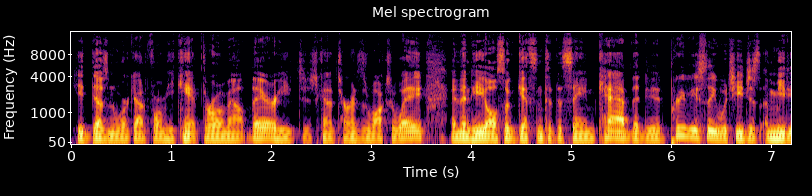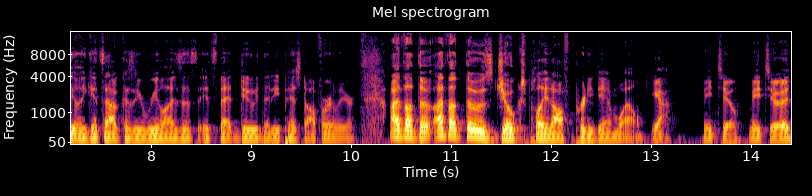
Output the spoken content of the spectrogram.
he doesn't work out for him. He can't throw him out there. He just kind of turns and walks away. And then he also gets into the same cab that he did previously, which he just immediately gets out because he realizes it's that dude that he pissed off earlier. I thought the, I thought those jokes played off pretty damn well. Yeah, me too. Me too.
